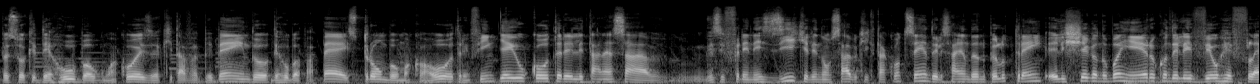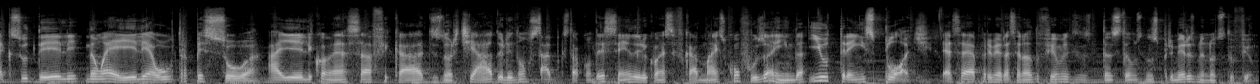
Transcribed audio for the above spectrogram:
pessoa que derruba alguma coisa que tava bebendo, derruba papéis, tromba uma com a outra, enfim. E aí o Coulter ele tá nessa nesse frenesi que ele não sabe o que, que tá acontecendo, ele sai andando pelo trem, ele chega no banheiro, quando ele vê o reflexo dele, não é ele, é outra pessoa. Aí ele começa a ficar desnorteado, ele não sabe o que está acontecendo, ele começa a ficar mais confuso ainda, e o trem explode. Essa é a primeira cena do filme, então estamos nos primeiros minutos do filme.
